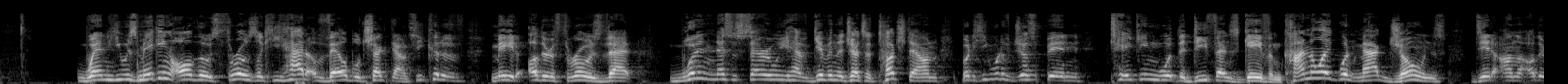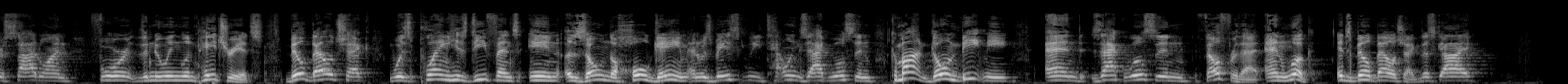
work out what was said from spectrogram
when he was making all those throws, like he had available checkdowns, he could have made other throws that wouldn't necessarily have given the Jets a touchdown, but he would have just been taking what the defense gave him. Kind of like what Mac Jones did on the other sideline for the New England Patriots. Bill Belichick was playing his defense in a zone the whole game and was basically telling Zach Wilson, come on, go and beat me. And Zach Wilson fell for that. And look, it's Bill Belichick. This guy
